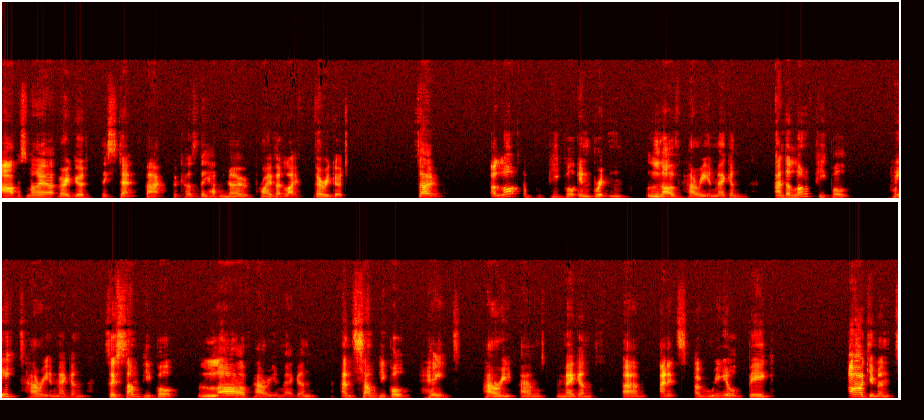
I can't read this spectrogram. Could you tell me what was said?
Arvis Maya, very good. They stepped back because they had no private life. Very good. So, a lot of people in Britain love Harry and Meghan, and a lot of people hate Harry and Meghan. So, some people love Harry and Meghan, and some people hate Harry and Meghan. Um, and it's a real big argument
